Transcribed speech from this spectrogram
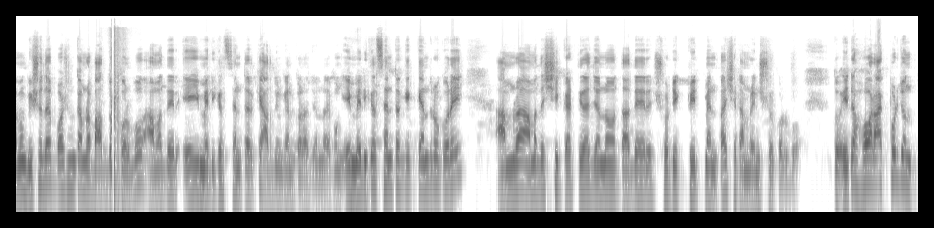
এবং বিশ্ববিদ্যালয় প্রশাসনকে আমরা বাধ্য করব আমাদের এই মেডিকেল সেন্টারকে আধুনিকায়ন করার জন্য এবং এই মেডিকেল সেন্টারকে কেন্দ্র করেই আমরা আমাদের শিক্ষার্থীরা যেন তাদের সঠিক ট্রিটমেন্ট পায় সেটা আমরা ইনশিওর করব। তো এটা হওয়ার আগ পর্যন্ত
